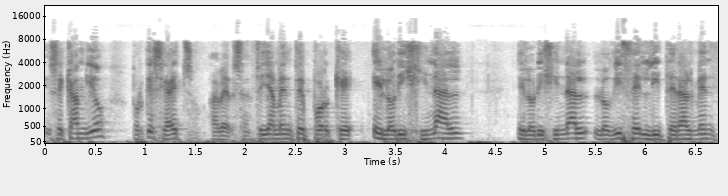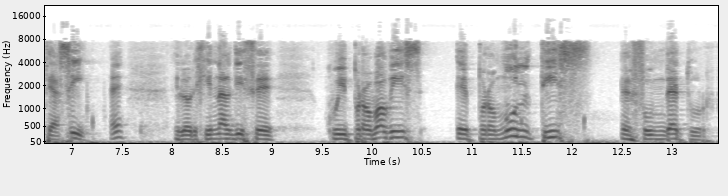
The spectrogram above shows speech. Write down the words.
ese cambio por qué se ha hecho? A ver, sencillamente porque el original, el original lo dice literalmente así. ¿eh? El original dice, qui probobis e promultis fundetur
